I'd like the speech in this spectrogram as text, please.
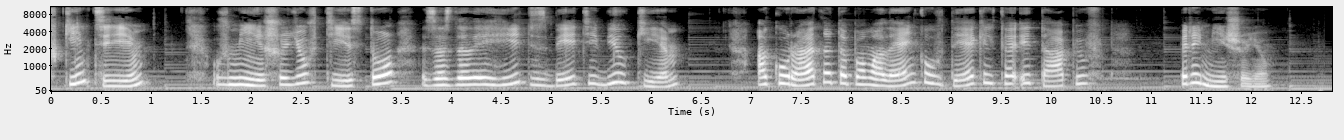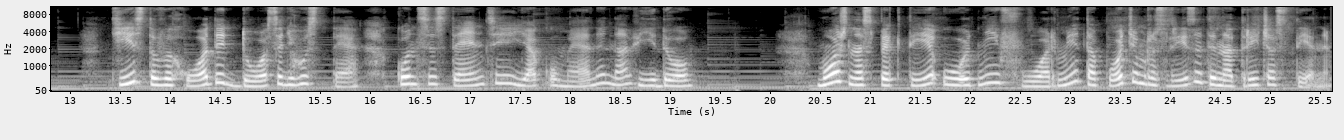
В кінці вмішую в тісто заздалегідь збиті білки, акуратно та помаленьку в декілька етапів перемішую. Тісто виходить досить густе, консистенції, як у мене на відео. Можна спекти у одній формі та потім розрізати на три частини.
